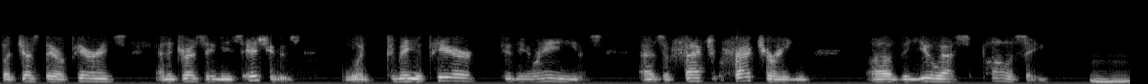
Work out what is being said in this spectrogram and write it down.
but just their appearance and addressing these issues would, to me, appear to the Iranians as a fact- fracturing of the U.S. policy. Mm-hmm.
